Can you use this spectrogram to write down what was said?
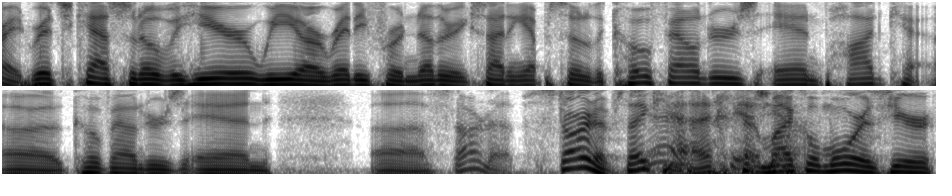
Right, Rich Casanova here. We are ready for another exciting episode of the co-founders and podcast uh, co-founders and uh, startups. Startups. Thank yeah, you. Michael Moore is here.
